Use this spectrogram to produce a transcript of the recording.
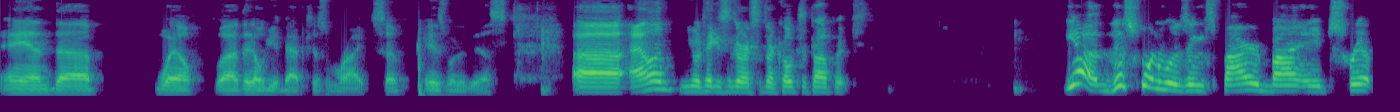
And uh, well, uh, they don't get baptism right. So it is what it is. Uh, Alan, you want to take us into our Southern culture topic? Yeah, this one was inspired by a trip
